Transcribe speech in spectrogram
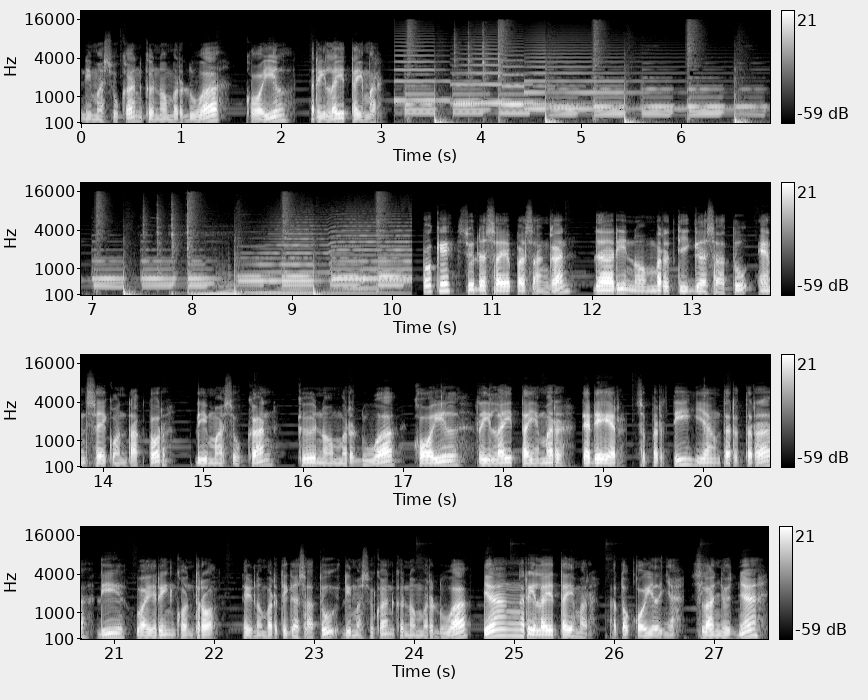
dimasukkan ke nomor 2 coil relay timer. Oke, sudah saya pasangkan dari nomor 31 NC kontaktor dimasukkan ke nomor 2 coil relay timer TDR seperti yang tertera di wiring control. Dari nomor 31 dimasukkan ke nomor 2 yang relay timer atau coilnya. Selanjutnya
